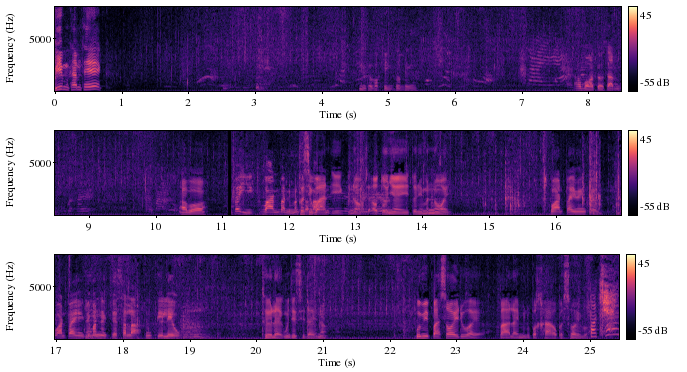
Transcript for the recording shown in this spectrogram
วิมคำเทคนี่ตัวพักกิ้งตัวหนึ่งเอาบ่อตัวต่ำเอาบ่อไปอีกวานบ้านนี่มันเพื่อสิวานอีกพี่น้องจะเอาตัวใหญ่ตัวนี้มันหน่อยวานไปแม่งแต่วานไปแม่งแต่มันแม่งแต่สลัดมันเตะเร็วเธอแหลกมันจะสิได้เนาะว่ามีปลาสร้อยด้วยอะปลาอะไรไม่รู้ปลาขาวปลาสร้อยบ่ปลาแข้ง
